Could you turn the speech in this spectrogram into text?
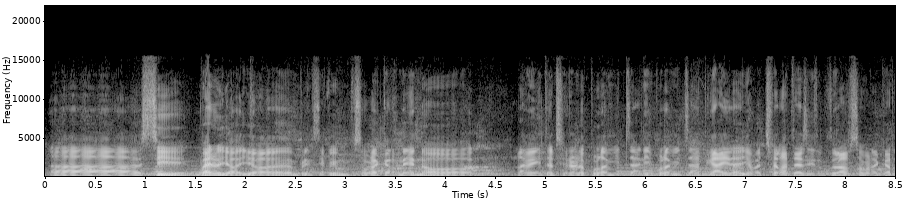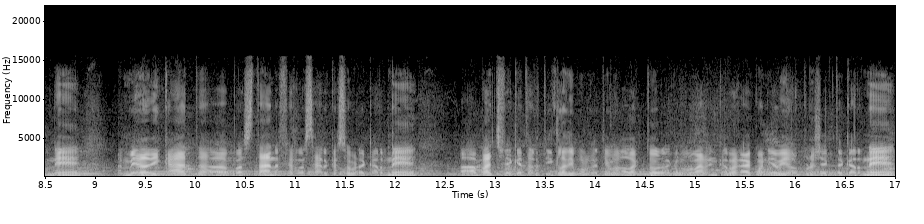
Uh, sí, bueno, jo, jo en principi sobre Carner no... La meva intenció no era polemitzar ni he polemitzat gaire. Jo vaig fer la tesi doctoral sobre Carner, em m'he dedicat uh, bastant a fer recerca sobre Carner, uh, vaig fer aquest article divulgatiu a la lectora que me'l van encarregar quan hi havia el projecte Carner,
